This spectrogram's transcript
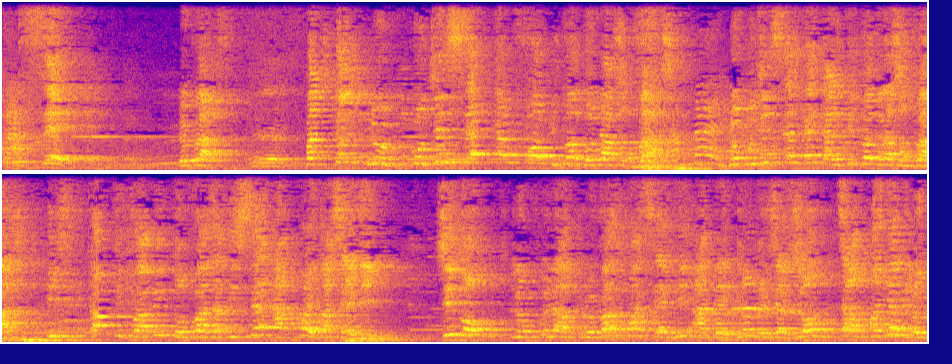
cassé le vase. Parce que le potier sait quelle forme il doit donner à son vase. Le potier sait quelle qualité il doit donner à son vase. Il- quand tu fabriques ton vase, il sait à quoi il doit servir. Si ton- le, la- vase doit servir à des grandes réceptions, c'est la manière de le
